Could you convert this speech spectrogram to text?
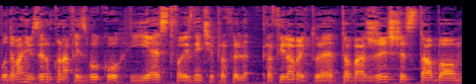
budowania wizerunku na Facebooku jest Twoje zdjęcie profil profilowe, które towarzyszy z Tobą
